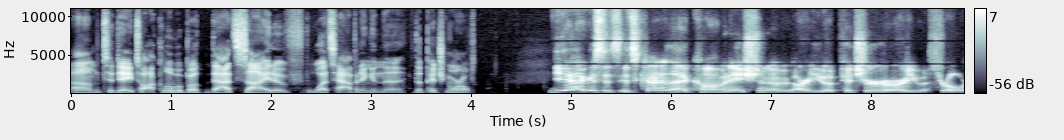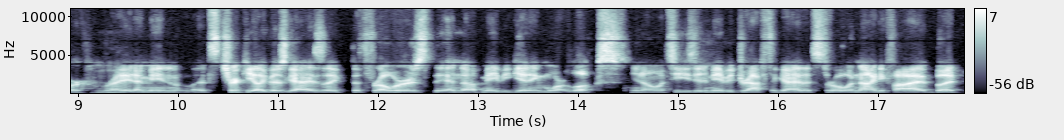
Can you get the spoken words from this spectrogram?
um, today? Talk a little bit about that side of what's happening in the the pitching world. Yeah, I guess it's it's kind of that combination of are you a pitcher or are you a thrower, mm-hmm. right? I mean, it's tricky. Like there's guys like the throwers, they end up maybe getting more looks. You know, it's easy to maybe draft a guy that's throwing 95, but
